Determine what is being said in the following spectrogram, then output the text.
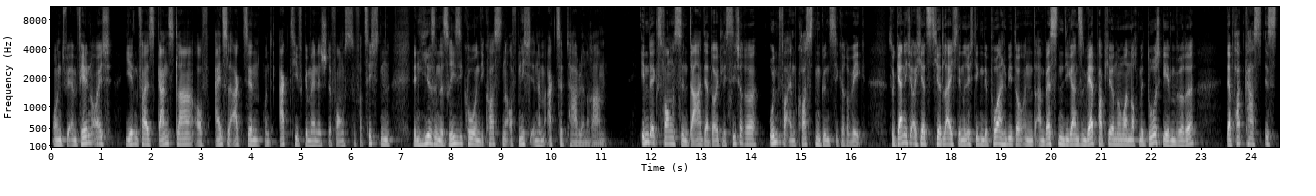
Und wir empfehlen euch jedenfalls ganz klar auf Einzelaktien und aktiv gemanagte Fonds zu verzichten, denn hier sind das Risiko und die Kosten oft nicht in einem akzeptablen Rahmen. Indexfonds sind da der deutlich sichere und vor allem kostengünstigere Weg. So gerne ich euch jetzt hier gleich den richtigen Depotanbieter und am besten die ganzen Wertpapiernummern noch mit durchgeben würde, der Podcast ist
